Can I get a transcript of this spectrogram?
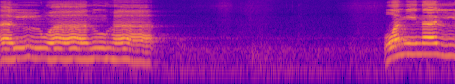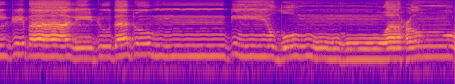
ألوانها. ومن الجبال جدد بيض وحمر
